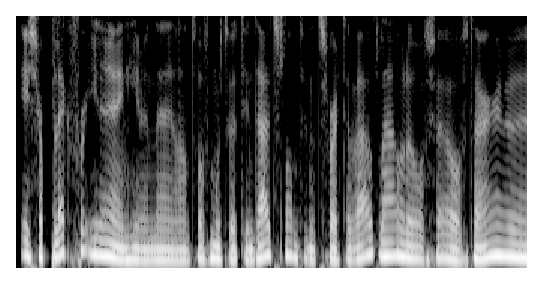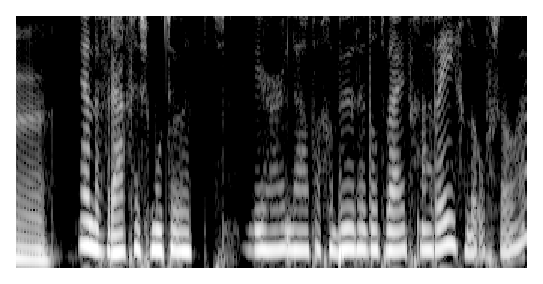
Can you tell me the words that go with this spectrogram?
is er plek voor iedereen hier in Nederland? Of moeten we het in Duitsland in het Zwarte Woud houden of zo? Of daar? eh, Ja, en de vraag is, moeten we het weer laten gebeuren dat wij het gaan regelen of zo? Hè?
